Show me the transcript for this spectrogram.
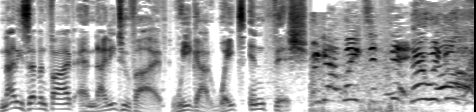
97.5 and 92.5. We got weights in fish. We got weights and fit. There we go.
